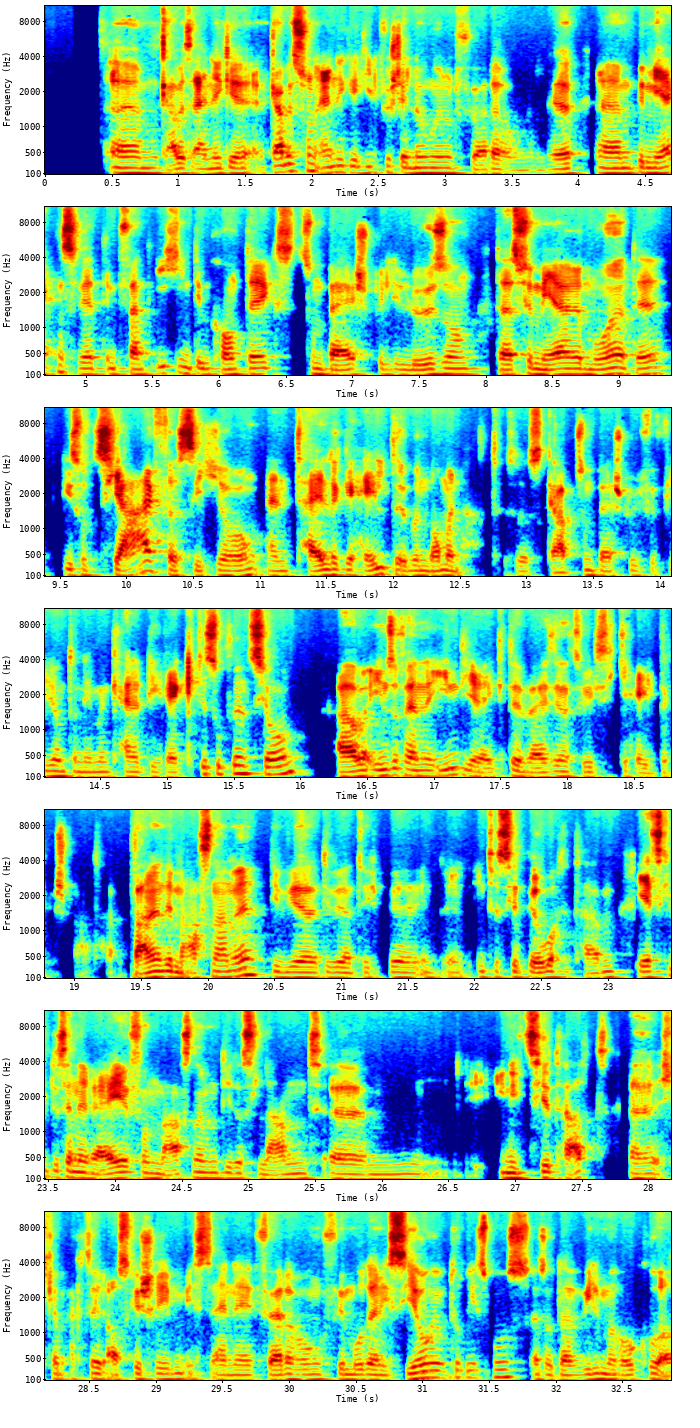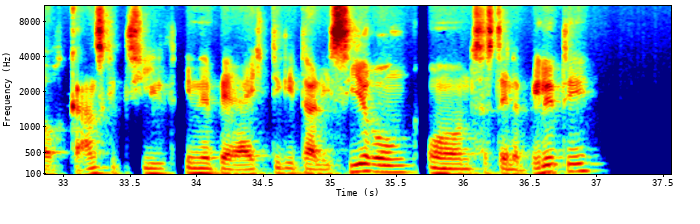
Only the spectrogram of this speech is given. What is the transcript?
ähm, gab es einige, gab es schon einige Hilfestellungen und Förderungen. Ja. Ähm, bemerkenswert empfand ich in dem Kontext zum Beispiel die Lösung, dass für mehrere Monate die Sozialversicherung einen Teil der Gehälter übernommen hat. Also es gab zum Beispiel für viele Unternehmen keine direkte Subvention, aber insofern eine indirekte, weil sie natürlich sich Gehälter gespart haben. Spannende Maßnahme, die wir, die wir natürlich be interessiert beobachtet haben. Jetzt gibt es eine Reihe von Maßnahmen, die das Land ähm, initiiert hat. Äh, ich glaube, aktuell ausgeschrieben ist eine Förderung für Modernisierung im Tourismus. Also da will Marokko auch ganz gezielt in den Bereich Digitalisierung und Sustainability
